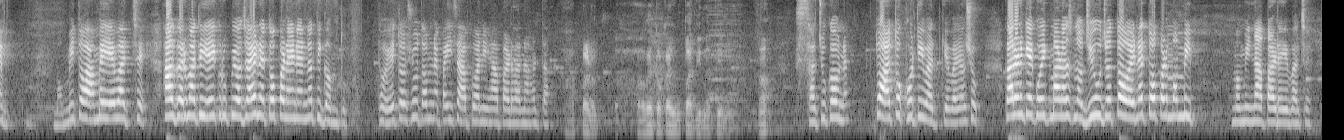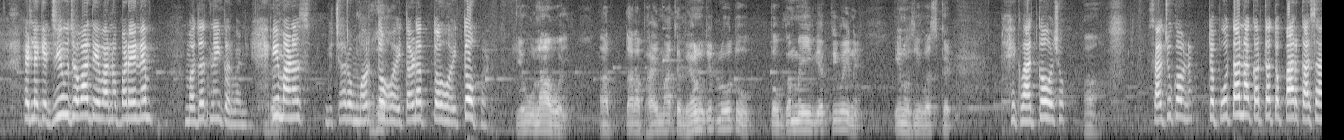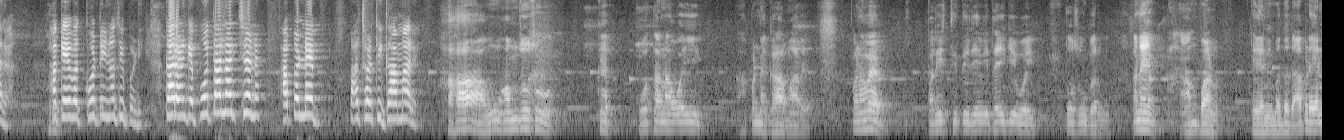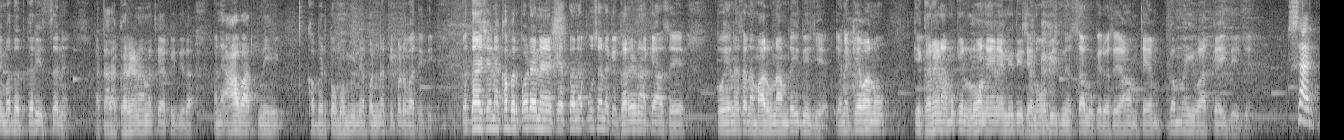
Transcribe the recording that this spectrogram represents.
મમ્મી તો આમે એવા જ છે. આ ઘરમાંથી એક રૂપિયો જાય ને તો પણ એને નથી ગમતું. તો એ તો શું તમને પૈસા આપવાની હા પાડવાના હતા? હા પણ હવે તો કઈ ઉપાધિ નથી ને હા? સાચું કહું ને તો આ તો ખોટી વાત કહેવાય અશોક. કારણ કે કોઈક માણસનો જીવ જતો હોય ને તો પણ મમ્મી મમ્મી ના પાડે એવા છે. એટલે કે જીવ જવા દેવાનો પણ એને મદદ નહીં કરવાની. એ માણસ બિચારો મરતો હોય તડપતો હોય તો પણ. એવું ના હોય. આ તારા ભાઈ માથે લેણું જેટલું હતું તો ગમે એ વ્યક્તિ હોય ને એનો જીવ અસકટ એક વાત કહો છો? હા. સાચું કહો ને તો પોતાના કરતાં તો પારકા સારા આ કહેવત ખોટી નથી પડી. કારણ કે પોતાના જ છે ને આપણને પાછળથી ઘા મારે. હા હા હું સમજુ છું કે પોતાના હોય એ આપણને ઘા મારે. પણ હવે પરિસ્થિતિ જેવી થઈ ગઈ હોય તો શું કરવું? અને આમ પણ તે એની મદદ, આપણે એની મદદ કરી જ છે ને. આ તારા ઘરેણા નથી આપી દીધા. અને આ વાતની ખબર તો મમ્મીને પણ નથી પડવા દીધી. કદાચ એને ખબર પડે ને કે તને પૂછે ને કે ઘરેણા ક્યાં છે, તો એને છે ને મારું નામ દઈ દેજે. એને કહેવાનું કે ઘરેણા મૂકીને લોન એણે લીધી છે, નવો બિઝનેસ ચાલુ કર્યો છે, આમ તેમ ગમે એ વાત કહી દેજે. સારું.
